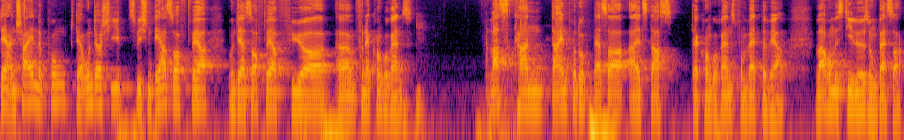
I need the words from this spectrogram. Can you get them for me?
der entscheidende Punkt, der Unterschied zwischen der Software und der Software für, äh, von der Konkurrenz? Was kann dein Produkt besser als das der Konkurrenz vom Wettbewerb? Warum ist die Lösung besser?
